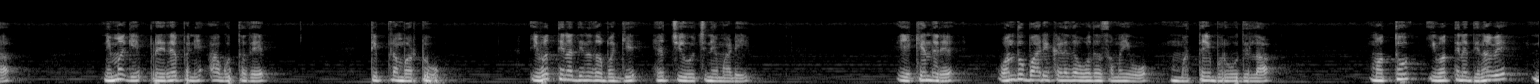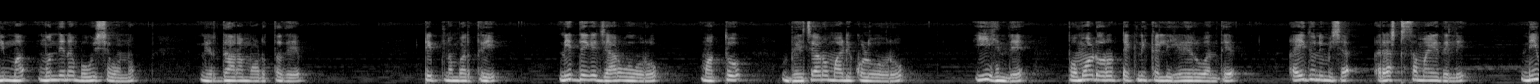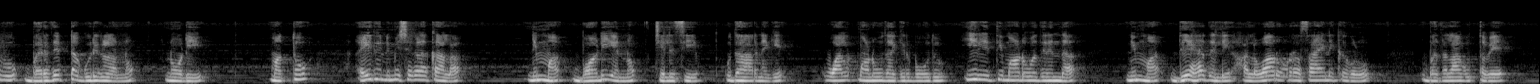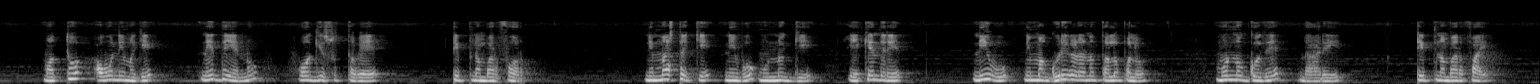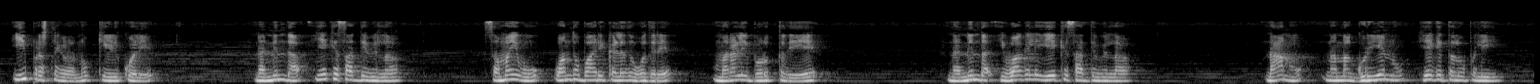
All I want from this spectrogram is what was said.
ನಿಮಗೆ ಪ್ರೇರೇಪಣೆ ಆಗುತ್ತದೆ. Tip number two. ಇವತ್ತಿನ ದಿನದ ಬಗ್ಗೆ ಹೆಚ್ಚು ಯೋಚನೆ ಮಾಡಿ. ಏಕೆಂದರೆ ಒಂದು ಬಾರಿ ಕಳೆದ ಹೋದ ಸಮಯವು ಮತ್ತೆ ಬರುವುದಿಲ್ಲ. ಮತ್ತು ಇವತ್ತಿನ ದಿನವೇ ನಿಮ್ಮ ಮುಂದಿನ ಭವಿಷ್ಯವನ್ನು ನಿರ್ಧಾರ ಮಾಡುತ್ತದೆ. Tip number three. ನಿದ್ದೆಗೆ ಜಾರುವವರು ಮತ್ತು ಬೇಜಾರು ಮಾಡಿಕೊಳ್ಳುವವರು. ಈ ಹಿಂದೆ ಪೊಮಾಡೋರೋ ಟೆಕ್ನಿಕಲ್ಲಿ ಹೇಳಿರುವಂತೆ ಐದು ನಿಮಿಷ ರೆಸ್ಟ್ ಸಮಯದಲ್ಲಿ ನೀವು ಬರೆದಿಟ್ಟ ಗುರಿಗಳನ್ನು ನೋಡಿ ಮತ್ತು ಐದು ನಿಮಿಷಗಳ ಕಾಲ ನಿಮ್ಮ ಬಾಡಿಯನ್ನು ಚಲಿಸಿ ಉದಾಹರಣೆಗೆ ವಾಲ್ಕ್ ಮಾಡುವುದಾಗಿರಬಹುದು ಈ ರೀತಿ ಮಾಡುವುದರಿಂದ ನಿಮ್ಮ ದೇಹದಲ್ಲಿ ಹಲವಾರು ರಾಸಾಯನಿಕಗಳು ಬದಲಾಗುತ್ತವೆ ಮತ್ತು ಅವು ನಿಮಗೆ ನಿದ್ದೆಯನ್ನು ಹೋಗಿಸುತ್ತವೆ. Tip number four. ನಿಮ್ಮಷ್ಟಕ್ಕೆ ನೀವು ಮುನ್ನುಗ್ಗಿ, ಏಕೆಂದರೆ ನೀವು ನಿಮ್ಮ ಗುರಿಗಳನ್ನು ತಲುಪಲು ಮುನ್ನುಗ್ಗೋದೇ ದಾರಿ. Tip number five. ಈ ಪ್ರಶ್ನೆಗಳನ್ನು ಕೇಳಿಕೊಳ್ಳಿ. ನನ್ನಿಂದ ಏಕೆ ಸಾಧ್ಯವಿಲ್ಲ? ಸಮಯವು ಒಂದು ಬಾರಿ ಕಳೆದು ಹೋದರೆ ಮರಳಿ ಬರುತ್ತದೆಯೇ? ನನ್ನಿಂದ ಇವಾಗಲೇ ಏಕೆ ಸಾಧ್ಯವಿಲ್ಲ? ನಾನು ನನ್ನ ಗುರಿಯನ್ನು ಹೇಗೆ ತಲುಪಲಿ?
